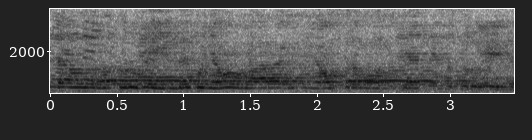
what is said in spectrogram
ಕಿಂಚನವರ ತುರುಗೈಯಿಂದ ಪುಣ್ಯವ ವಾರಾಗಿ ಪುಣ್ಯ ಅವಸರ ಮಹೋತ್ಸವ ತುರುಗೈಯಿಂದ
